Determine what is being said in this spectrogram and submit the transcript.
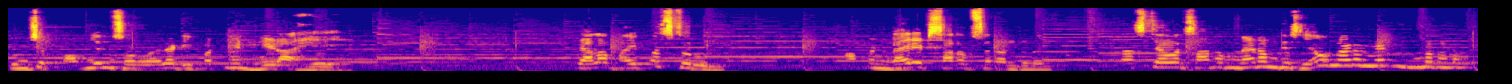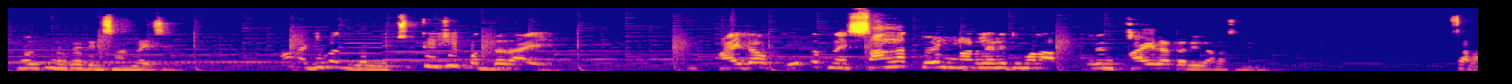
तुमचे प्रॉब्लेम सोडवायला डिपार्टमेंट हेड आहे. त्याला बायपास करून आपण डायरेक्ट सारप सरांकडे. रस्त्यावर सानप मॅडम दिसले. अहो मॅडम मॅडम मला मला तुम्हाला काहीतरी सांगायचं हा अजिबात बोललो चुकीची पद्धत आहे. फायदा होतच नाही. सांगा तोंड मारल्याने तुम्हाला आतापर्यंत फायदा तरी झाला समजा चला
